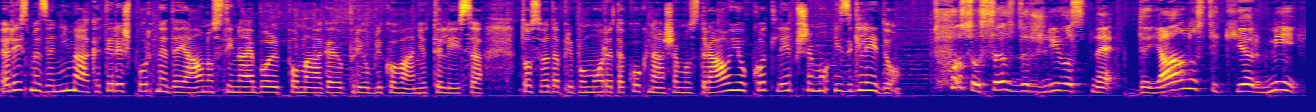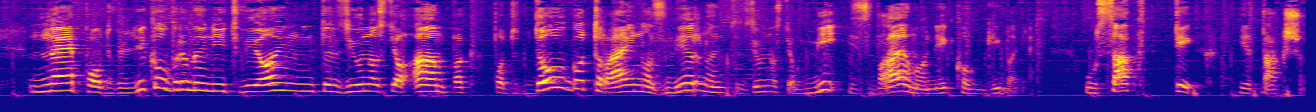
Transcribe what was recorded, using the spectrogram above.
Res me zanima, katere športne dejavnosti najbolj pomagajo pri oblikovanju telesa. To seveda pripomore tako k našemu zdravju, kot lepšemu izgledu. To so vse zdržljivostne dejavnosti, kjer mi ne pod veliko obremenitvijo in intenzivnostjo, ampak pod dolgotrajno, zmerno intenzivnostjo mi izvajamo neko gibanje. Vsak tek je takšen.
